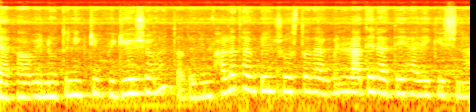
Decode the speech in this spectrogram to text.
দেখা হবে নতুন একটি ভিডিওর সঙ্গে। ততদিন ভালো থাকবেন, সুস্থ থাকবেন। রাতে রাতে হরে কৃষ্ণা।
